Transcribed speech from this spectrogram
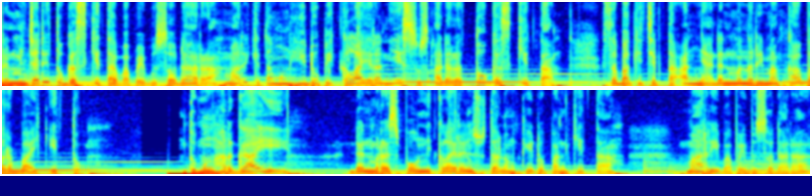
Dan menjadi tugas kita Bapak Ibu Saudara, mari kita menghidupi kelahiran Yesus adalah tugas kita sebagai ciptaannya dan menerima kabar baik itu. Untuk menghargai dan meresponi kelahiran Yesus dalam kehidupan kita, mari Bapak Ibu Saudara,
